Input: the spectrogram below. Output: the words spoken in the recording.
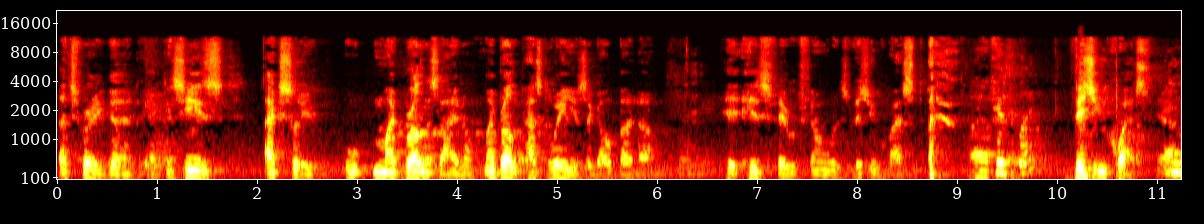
that's very good. Because he's actually my brother's idol. My brother passed away years ago, but uh, hi- his favorite film was Vision Quest. His what? Vision Quest. Yeah.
